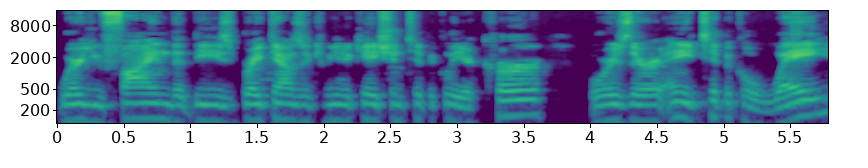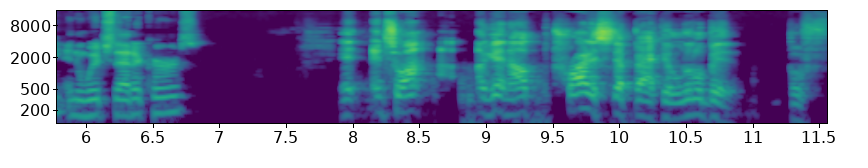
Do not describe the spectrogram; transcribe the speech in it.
where you find that these breakdowns in communication typically occur, or is there any typical way in which that occurs? And, and so, I, again, I'll try to step back a little bit bef-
